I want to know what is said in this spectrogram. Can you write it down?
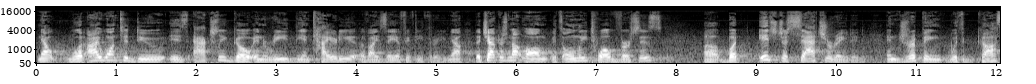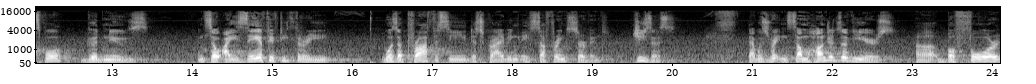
Now, what I want to do is actually go and read the entirety of Isaiah 53. Now, the chapter's not long, it's only 12 verses, uh, but it's just saturated and dripping with gospel good news. And so, Isaiah 53 was a prophecy describing a suffering servant, Jesus, that was written some hundreds of years uh, before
